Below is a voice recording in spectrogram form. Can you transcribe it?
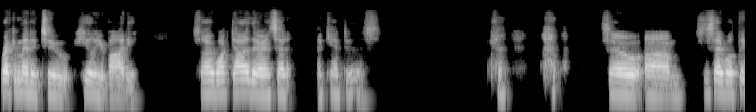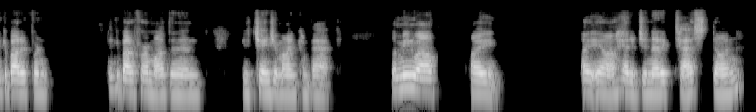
recommended to heal your body. So I walked out of there and said, I can't do this. so um, she said, "Well, think about it for think about it for a month, and then if you change your mind, come back." But meanwhile, I I had a genetic test done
